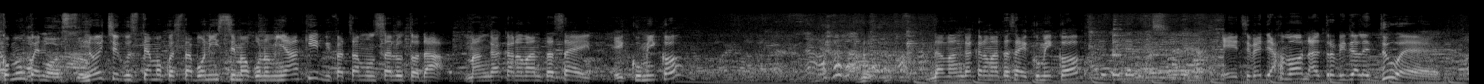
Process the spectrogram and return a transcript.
Comunque noi ci gustiamo questa buonissima okonomiyaki. Vi facciamo un saluto da Mangaka96 e Kumiko. da Mangaka96 e Kumiko. E ci vediamo un altro video alle 2.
